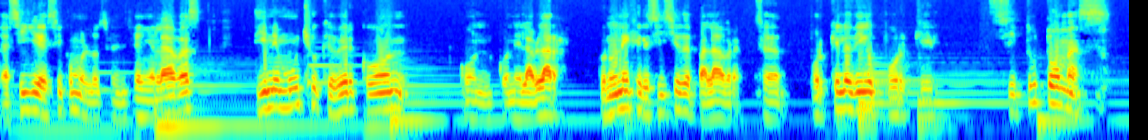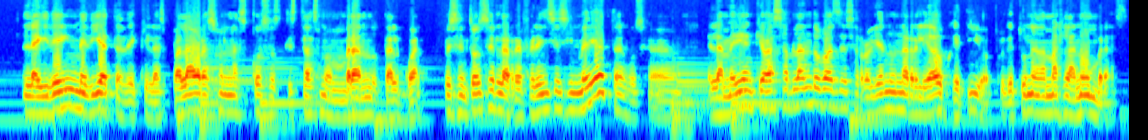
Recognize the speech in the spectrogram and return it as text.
así, así como lo señalabas, tiene mucho que ver con, con, el hablar, con un ejercicio de palabra. O sea, ¿por qué lo digo? Porque si tú tomas la idea inmediata de que las palabras son las cosas que estás nombrando tal cual, pues entonces la referencia es inmediata, o sea, en la medida en que vas hablando vas desarrollando una realidad objetiva, porque tú nada más la nombras.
